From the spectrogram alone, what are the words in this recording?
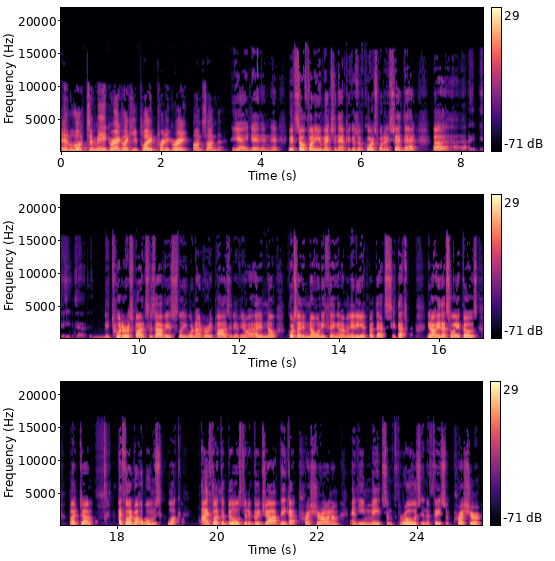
It looked to me, Greg, like he played pretty great on Sunday. Yeah, he did, and, and it's so funny you mentioned that because, of course, when I said that, uh, the Twitter responses obviously were not very positive. You know, I, I, didn't know. Of course, I didn't know anything, and I'm an idiot. But that's that's you know, hey, that's the way it goes. But um, I thought Mahomes, look, I thought the Bills did a good job. They got pressure on him, and he made some throws in the face of pressure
